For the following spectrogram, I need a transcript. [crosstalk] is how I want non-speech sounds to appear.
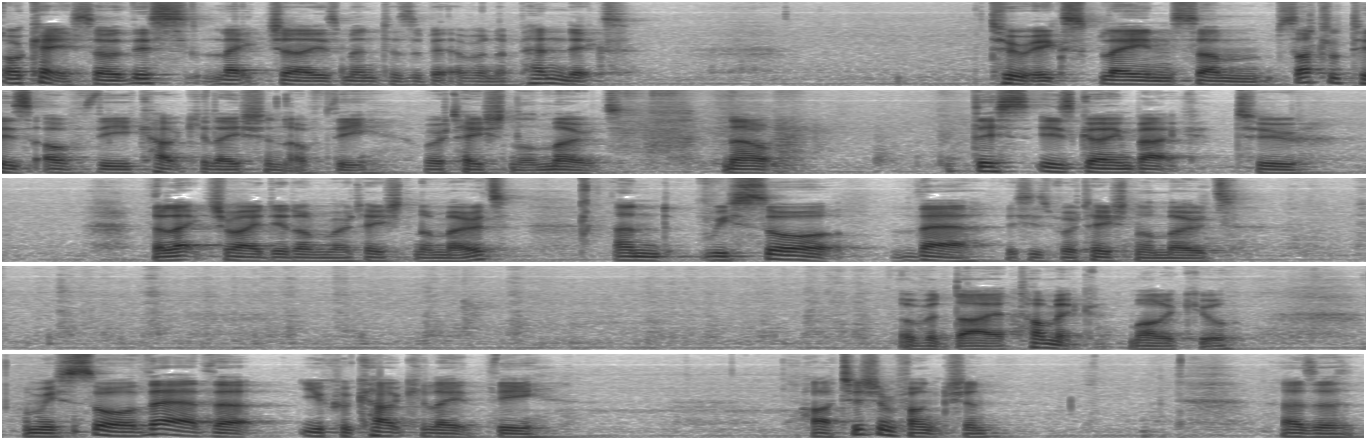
Okay, so this lecture is meant as a bit of an appendix to explain some subtleties of the calculation of the rotational modes. Now, this is going back to the lecture I did on rotational modes, and we saw there, this is rotational modes. Of a diatomic molecule, and we saw there that you could calculate the partition function as a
